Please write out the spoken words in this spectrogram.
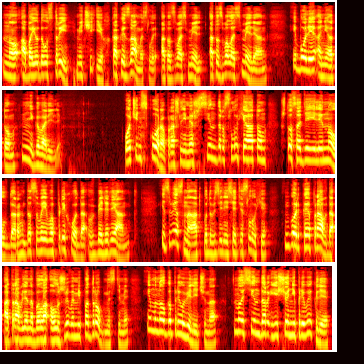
Но обоюдоустры, мечи их, как и замыслы, отозвалась, Мель, отозвалась Мелиан, — и более они о том не говорили. Очень скоро прошли меж Синдер слухи о том, что содеяли Нолдер до своего прихода в Белериант. Известно, откуда взялись эти слухи. Горькая правда отравлена была лживыми подробностями и много преувеличена, но Синдер еще не привыкли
